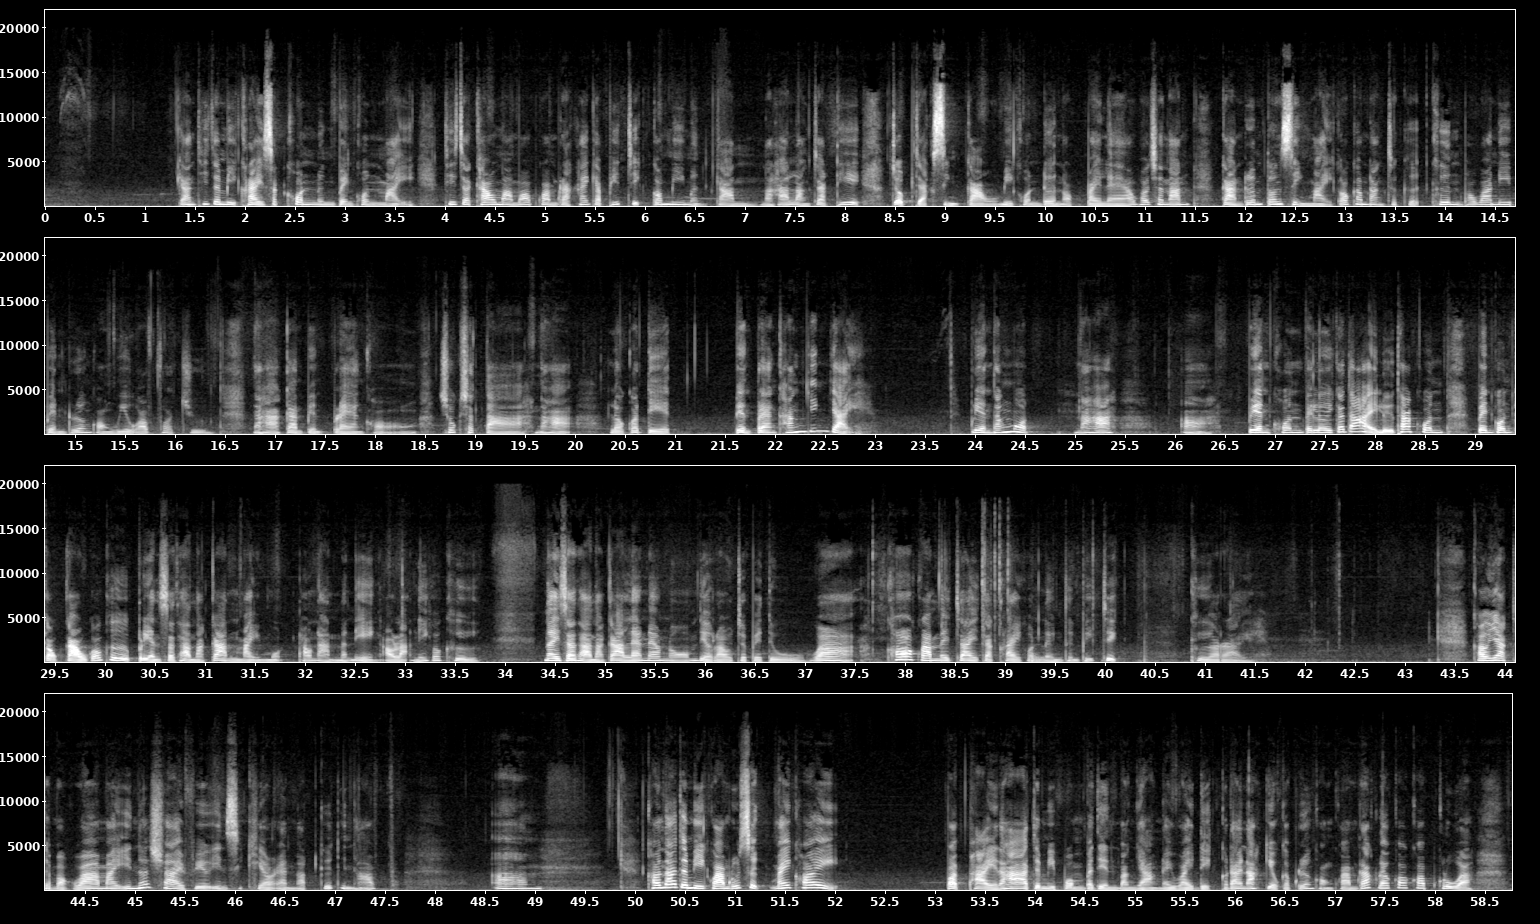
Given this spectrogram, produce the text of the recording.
การที่จะมีใครสักคนหนึ่งเป็นคนใหม่ ที่จะเข้ามามอบความรักให้กับพิจิกก็มีเหมือนกันนะคะ หลังจากที่จบจากสิ่งเก่ามีคนเดินออกไปแล้ว เพราะฉะนั้นการเริ่มต้นสิ่งใหม่ก็กำลังจะเกิดขึ้น เพราะว่านี่เป็นเรื่องของ Wheel of Fortune นะคะการเปลี่ยนแปลงของโชคชะตานะคะแล้วก็เดทเปลี่ยนแปลงครั้งยิ่งใหญ่ เปลี่ยนทั้งหมดนะคะอ่า เปลี่ยนคนไปเลยก็ได้ หรือถ้าคนเป็นคนเก่าๆก็คือเปลี่ยนสถานการณ์ใหม่หมดเท่านั้นนั่นเองเอาละนี่ก็คือ ในสถานการณ์และแนวโน้ม เดี๋ยวเราจะไปดูว่า ข้อความในใจจากใครคนหนึ่งถึงพิจิกคืออะไรเขาอยากจะบอกว่า my inner child feel insecure and not good enough เขาน่าจะมีความรู้สึกไม่ค่อย ปลอดภัยนะคะอาจจะมีปมประเด็นบางอย่างในวัยเด็กก็ได้นะ เกี่ยวกับเรื่องของความรักแล้วก็ครอบครัว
